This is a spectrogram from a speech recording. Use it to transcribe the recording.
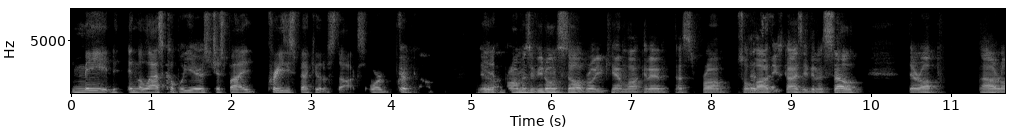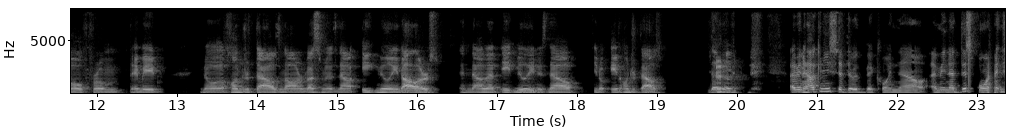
made in the last couple years just by crazy speculative stocks or crypto. Yeah, yeah. the problem is if you don't sell, bro, you can't lock it in. That's the problem. So That's a lot of these guys they didn't sell, they're up. I don't know from they made you know a hundred thousand dollar investment is now eight million dollars, and now that eight million is now you know eight hundred thousand. I mean, I mean, how can you sit there with Bitcoin now? I mean, at this point,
